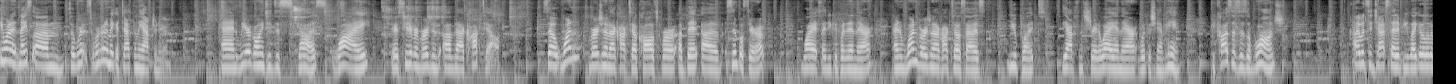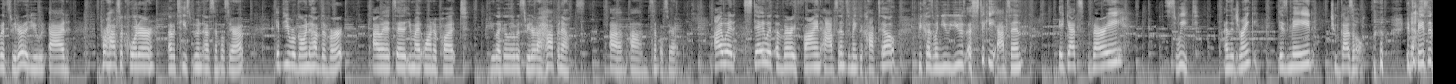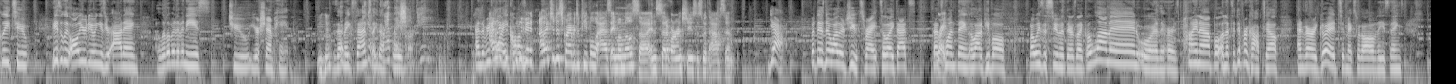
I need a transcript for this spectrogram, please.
You want a nice. Um, so we're so we're going to make a death in the afternoon, and we are going to discuss why there's two different versions of that cocktail. So one version of that cocktail calls for a bit of simple syrup. Why I said you could put it in there, and one version of that cocktail says you put the absinthe straight away in there with the champagne. Because this is a blanche, I would suggest that if you like it a little bit sweeter, that you would add perhaps a quarter of a teaspoon of simple syrup. If you were going to have the vert, I would say that you might want to put, if you like it a little bit sweeter, a half an ounce of um, simple syrup. I would stay with a very fine absinthe to make the cocktail because when you use a sticky absinthe, it gets very sweet and the drink is made to guzzle. it's yeah. basically to basically all you're doing is you're adding a little bit of anise to your champagne. Mm-hmm. Does that make sense? Like that flavor. And the reason like why he calls it, I like to describe it to people as a mimosa instead of orange juices with absinthe. Yeah, but there's no other juice, right? So like that's that's right. one thing. A lot of people always assume that there's like a lemon or there's pineapple, and that's a different cocktail and very good to mix with all of these things.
